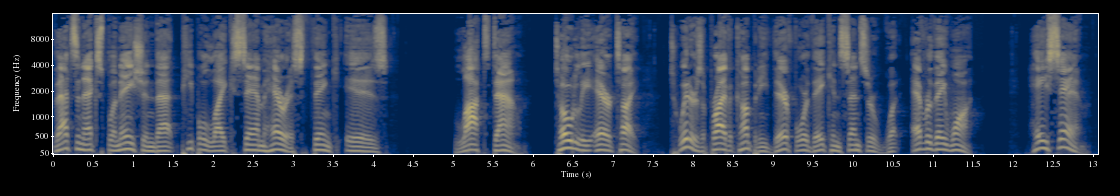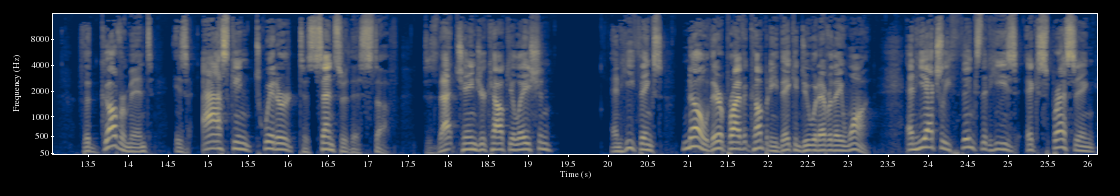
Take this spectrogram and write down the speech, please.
That's an explanation that people like Sam Harris think is locked down, totally airtight. Twitter's a private company, therefore they can censor whatever they want. Hey, Sam, the government is asking Twitter to censor this stuff. Does that change your calculation? And he thinks, no, they're a private company. They can do whatever they want. And he actually thinks that he's expressing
